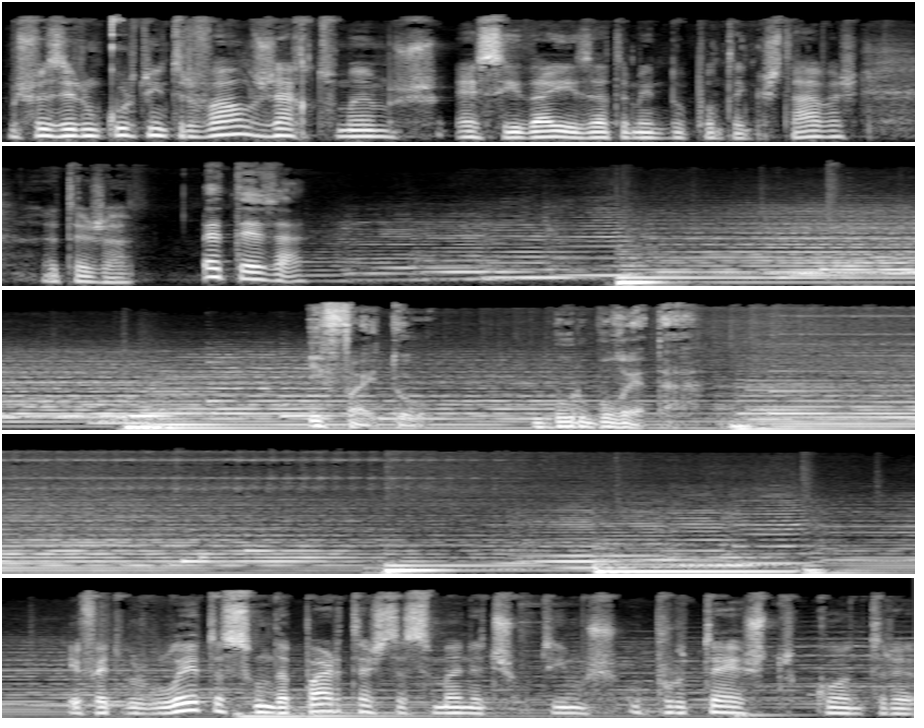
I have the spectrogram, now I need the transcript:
Vamos fazer um curto intervalo, já retomamos essa ideia exatamente no ponto em que estavas. Até já. Até já. Efeito borboleta. Efeito Borboleta, segunda parte. Esta semana discutimos o protesto contra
